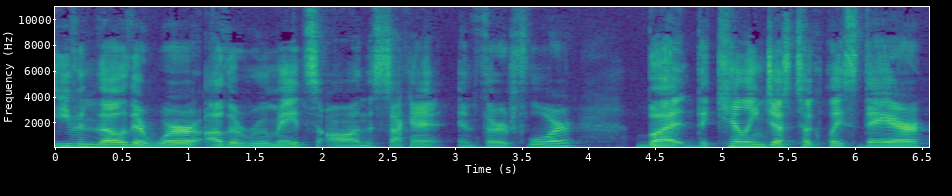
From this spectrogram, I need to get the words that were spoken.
even though there were other roommates on the second and third floor, but the killing just took place there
